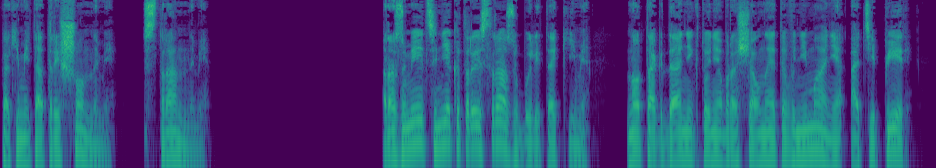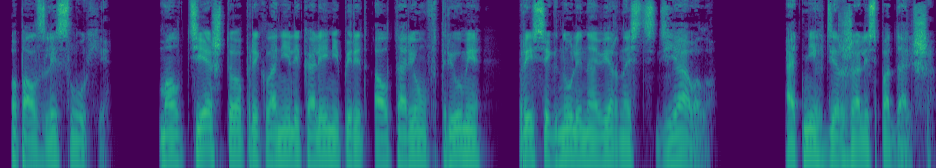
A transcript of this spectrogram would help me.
какими-то отрешенными, странными. Разумеется, некоторые сразу были такими, но тогда никто не обращал на это внимания, а теперь поползли слухи. Мол, те, что преклонили колени перед алтарем в трюме, присягнули на верность дьяволу. От них держались подальше.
